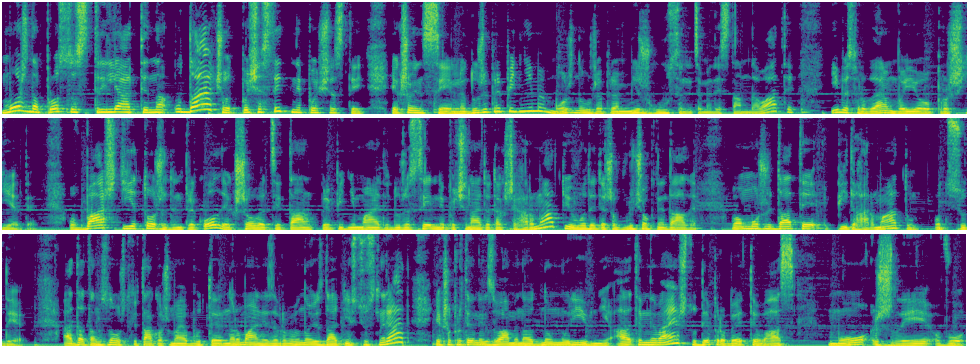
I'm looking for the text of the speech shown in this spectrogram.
Можна просто стріляти на удачу, от пощастить, не пощастить. Якщо він сильно дуже припідніме, можна вже прям між гусеницями десь там давати, і без проблем ви його прош'єте. В башті є теж один прикол, якщо ви цей танк припіднімаєте дуже сильно і починаєте так ще гарматою водити, щоб влючок не дали, вам можуть дати під гармату от сюди. А да, там знову ж таки також має бути нормальний за здатністю снаряд, якщо противник з вами на одному рівні, але тим не менш туди пробити вас можливо.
